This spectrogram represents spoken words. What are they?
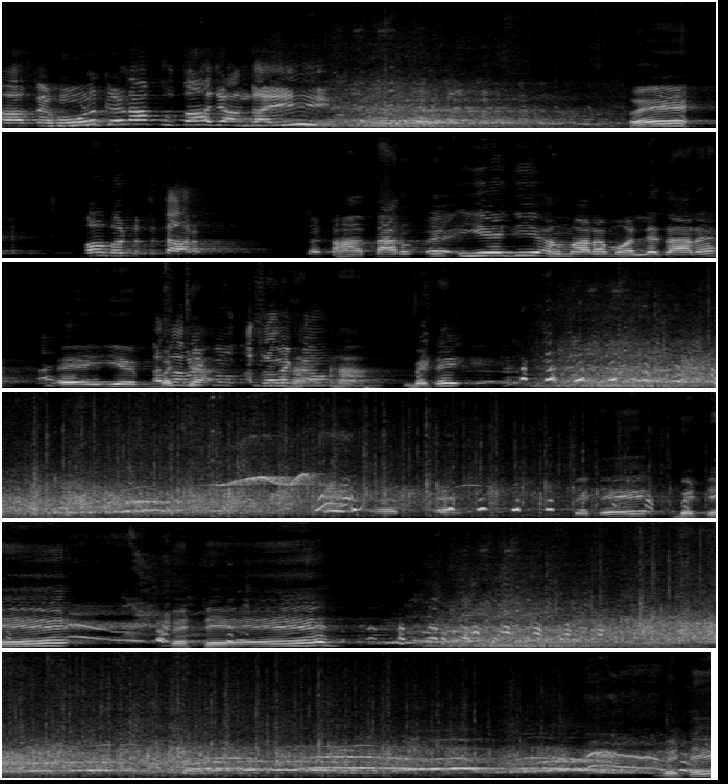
ਆ ਤੇ ਹੁਣ ਕਿਹੜਾ ਕੁੱਤਾ ਜਾਂਦਾ ਈ ओए ਆ ਬਟ ਤਾਰ हाँ तारो ए, ये जी हमारा मोहल्लेदार है ए, ये बच्चा अस्सलाम वालेकुम, अस्सलाम वालेकुम। हाँ, हाँ बेटे ए, ए, बेटे बेटे बेटे बेटे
